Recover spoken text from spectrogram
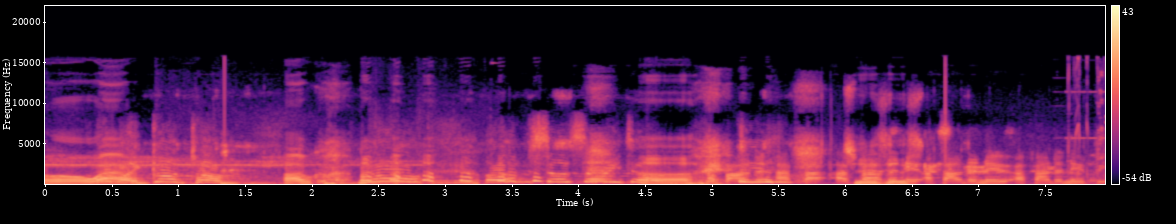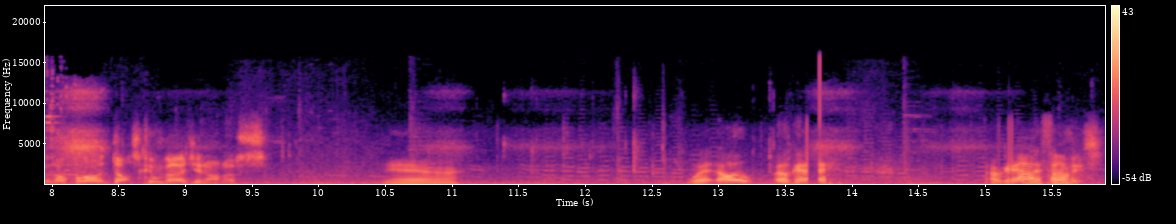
oh Oh my god, Tom! Oh, No! Oh, I'm so sorry, Tom! Uh, I found a, I, fa- I found a new, I found a new, I found a new There's an awful lot of dots converging on us. Yeah. Wait, oh, okay. I'm getting Ah, this one. perfect.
